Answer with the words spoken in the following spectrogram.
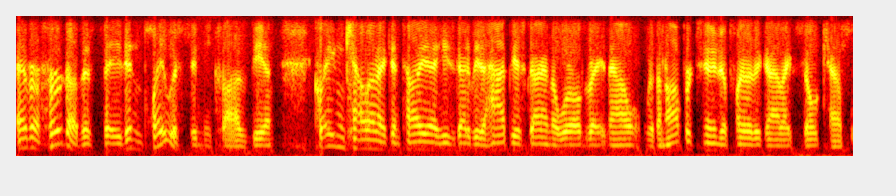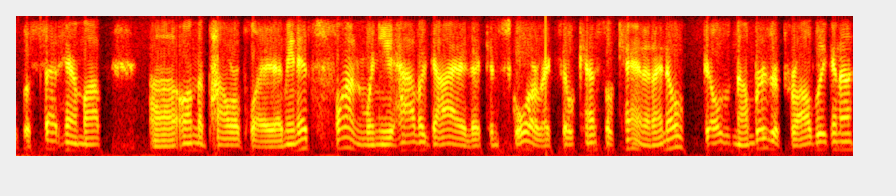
ever heard of if they didn't play with Sidney Crosby. And Clayton Keller, I can tell you, he's got to be the happiest guy in the world right now with an opportunity to play with a guy like Phil Kessel to set him up uh, on the power play. I mean, it's fun when you have a guy that can score like Phil Kessel can. And I know Phil's numbers are probably going to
